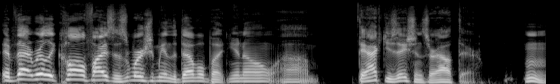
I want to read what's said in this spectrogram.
if that really qualifies as worshiping the devil, but you know, um, the accusations are out there. Hmm.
